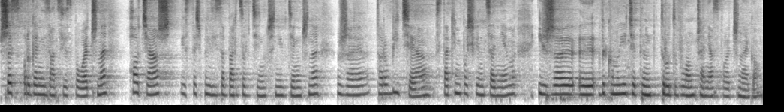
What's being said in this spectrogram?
przez organizacje społeczne, chociaż jesteśmy Liza bardzo wdzięczni, wdzięczne, że to robicie z takim poświęceniem i że e, wykonujecie ten trud włączenia społecznego.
